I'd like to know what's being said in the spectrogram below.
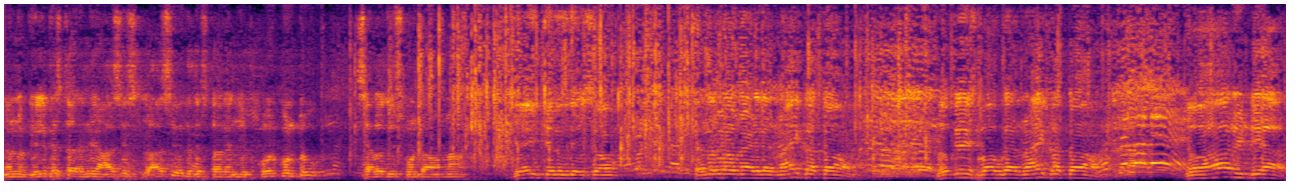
నన్ను గెలిపిస్తారని ఆశిస్ ఆశీర్వదిస్తారని చెప్పి కోరుకుంటూ సెలవు తీసుకుంటా ఉన్నా. జై తెలుగుదేశం. చంద్రబాబు నాయుడు గారి నాయకత్వం. లోకేష్ బాబు గారి నాయకత్వం. జోహార్! ఎన్టీఆర్.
